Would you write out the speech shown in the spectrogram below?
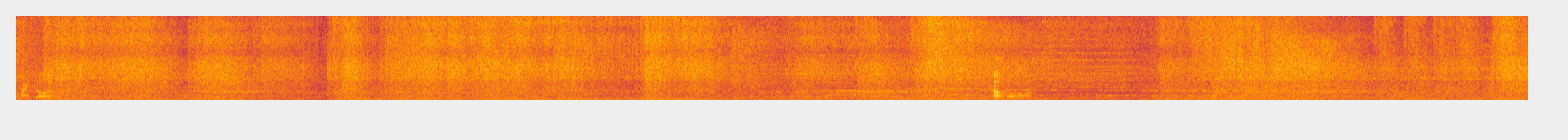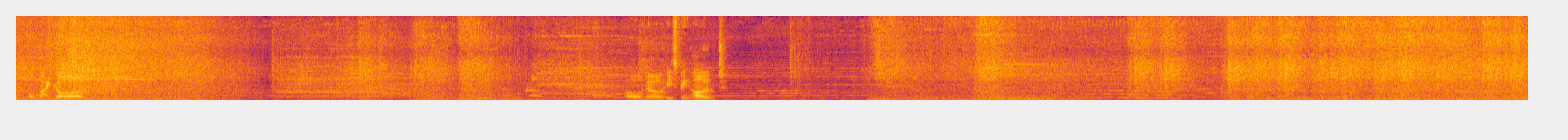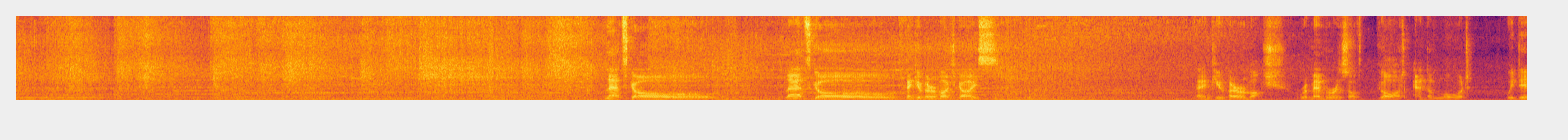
Oh my god. Come on. Oh my god. Oh no, he's being hugged. Let's go! Let's go! Thank you very much, guys. Thank you very much. Remembrance of God and the Lord. We did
